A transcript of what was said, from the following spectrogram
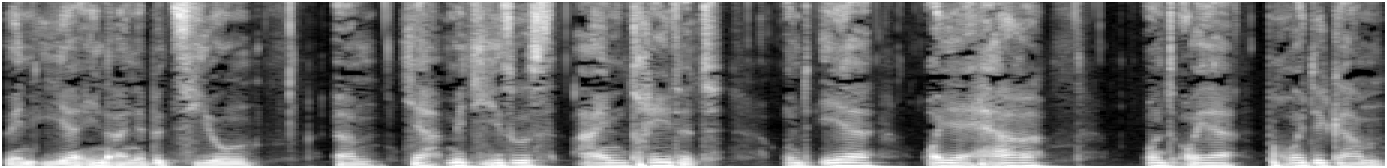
wenn ihr in eine Beziehung ähm, ja mit Jesus eintretet und er euer Herr und euer Bräutigam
